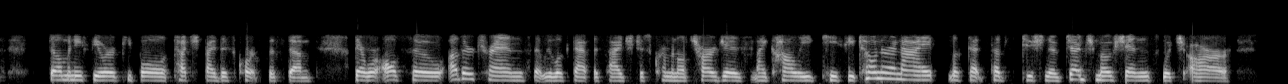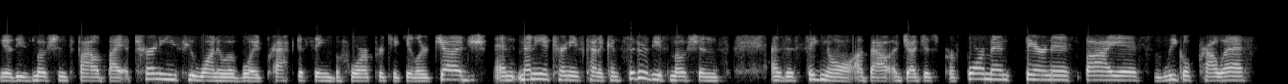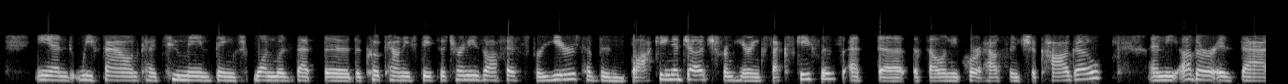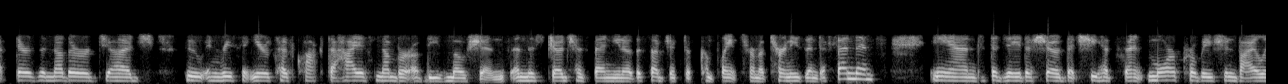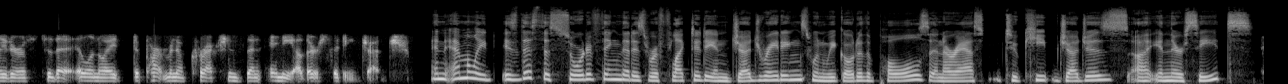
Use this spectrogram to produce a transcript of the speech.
so many fewer people touched by this court system. There were also other trends that we looked at besides just criminal charges. My colleague Casey Toner and I looked at substitution of judge motions, which are you know these motions filed by attorneys who want to avoid practicing before a particular judge. And many attorneys kind of consider these motions as a signal about a judge's performance, fairness, bias, legal prowess. And we found kind of two main things. One was that the, the Cook County State's Attorney's Office for years have been blocking a judge from hearing sex cases at the, the felony courthouse in Chicago. And the other is that there's another judge who in recent years has clocked the highest number of these motions. And this judge has been, you know, the subject of complaints from attorneys and defendants. And the data showed that she had sent more probation violators to the Illinois Department of Corrections than any other sitting judge. And Emily, is this the sort of thing that is reflected in judge ratings when we go to the polls and are asked to keep judges uh, in their seats?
